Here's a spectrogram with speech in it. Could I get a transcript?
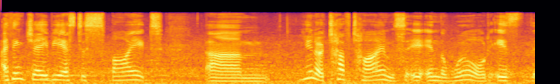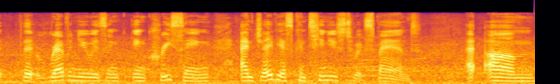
I think JBS, despite um, you know, tough times in the world, is th- that revenue is in- increasing and JBS continues to expand. Um,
